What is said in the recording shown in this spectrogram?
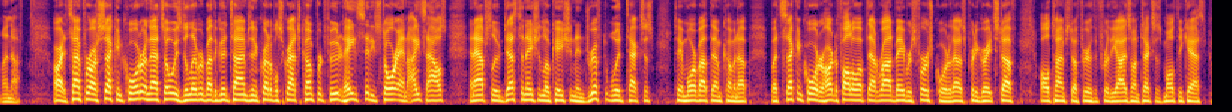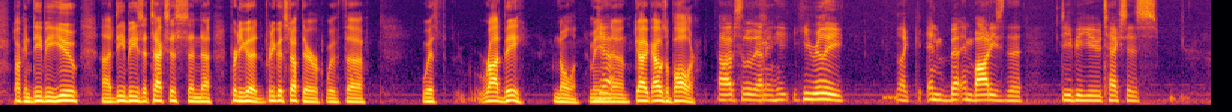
enough. All right, it's time for our second quarter, and that's always delivered by the Good Times and Incredible Scratch Comfort Food at Hays City Store and Ice House, an absolute destination location in Driftwood, Texas. Tell you more about them coming up. But second quarter, hard to follow up that Rod Babers first quarter. That was pretty great stuff, all time stuff here for the Eyes on Texas multicast. Talking DBU, uh, DBs at Texas, and uh, pretty good, pretty good stuff there with uh, with Rod B. Nolan. I mean, yeah. Uh, guy, guy was a baller. Oh, absolutely. I mean, he he really like embodies the DBU Texas.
